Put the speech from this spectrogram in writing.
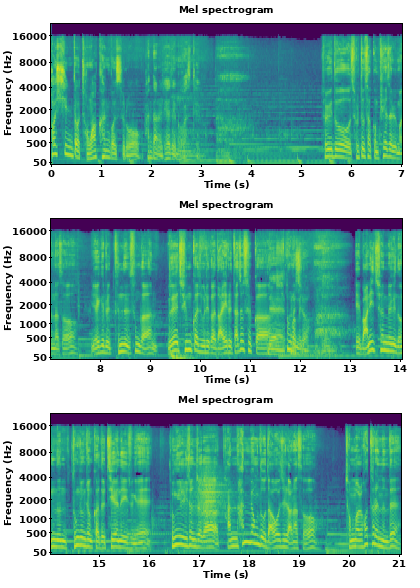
훨씬 더 정확한 것으로 판단을 해야 될 것 같아요. 저희도 절도 사건 피해자를 만나서 얘기를 듣는 순간 왜 지금까지 우리가 나이를 따졌을까 네, 싶은 그렇죠. 겁니다. 예, 12,000명이 넘는 동종전가들 DNA 중에 동일 유전자가 단 한 명도 나오질 않아서 정말 허탈했는데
